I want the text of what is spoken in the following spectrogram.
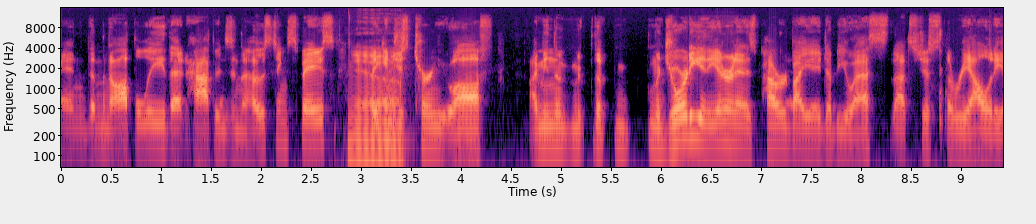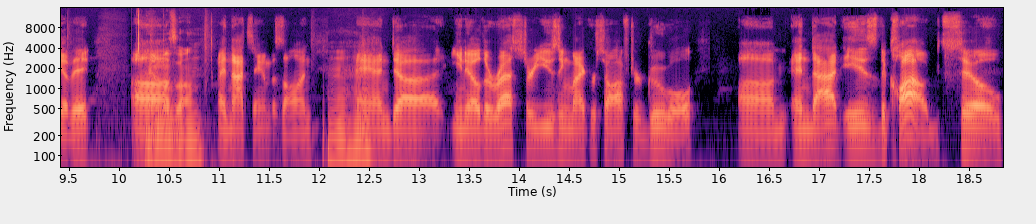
and the monopoly that happens in the hosting space, yeah. they can just turn you off. I mean, the the majority of the internet is powered by AWS. That's just the reality of it. Um, Amazon. And that's Amazon. Mm-hmm. And, uh, you know, the rest are using Microsoft or Google. Um, and that is the cloud. So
